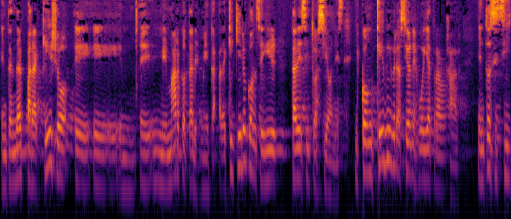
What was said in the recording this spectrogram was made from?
entender para qué yo eh, eh, eh, me marco tales metas, para qué quiero conseguir tales situaciones y con qué vibraciones voy a trabajar. Entonces, si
